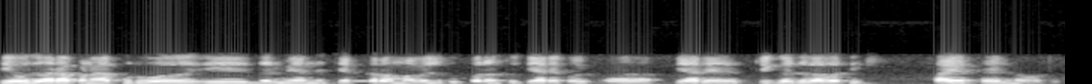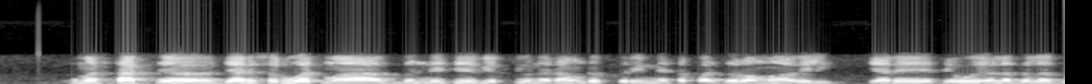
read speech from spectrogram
તેઓ દ્વારા પણ આ પૂર્વ એ દરમિયાન ચેક કરવામાં આવેલ હતું. પરંતુ ત્યારે કોઈ ત્યારે ટ્રિગર દબાવવાથી ફાયર થયેલ ન હતું. એમાં સ્ટાર્ટ જ્યારે શરૂઆતમાં બંને જે વ્યક્તિઓને રાઉન્ડ અપ કરીને તપાસ ધરવામાં આવેલી, ત્યારે તેઓએ અલગ અલગ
